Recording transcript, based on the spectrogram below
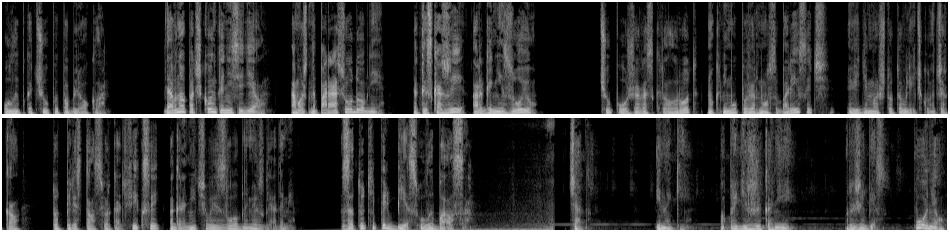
Улыбка Чупы поблекла. «Давно под шконкой не сидел. А может, на параше удобнее? Так ты скажи, организую». Чупа уже раскрыл рот, но к нему повернулся Борисыч, видимо, что-то в личку начеркал. Тот перестал сверкать фиксой, ограничиваясь злобными взглядами. Зато теперь бес улыбался. Чат. Иноки, попридержи коней. Рыжий бес. Понял.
